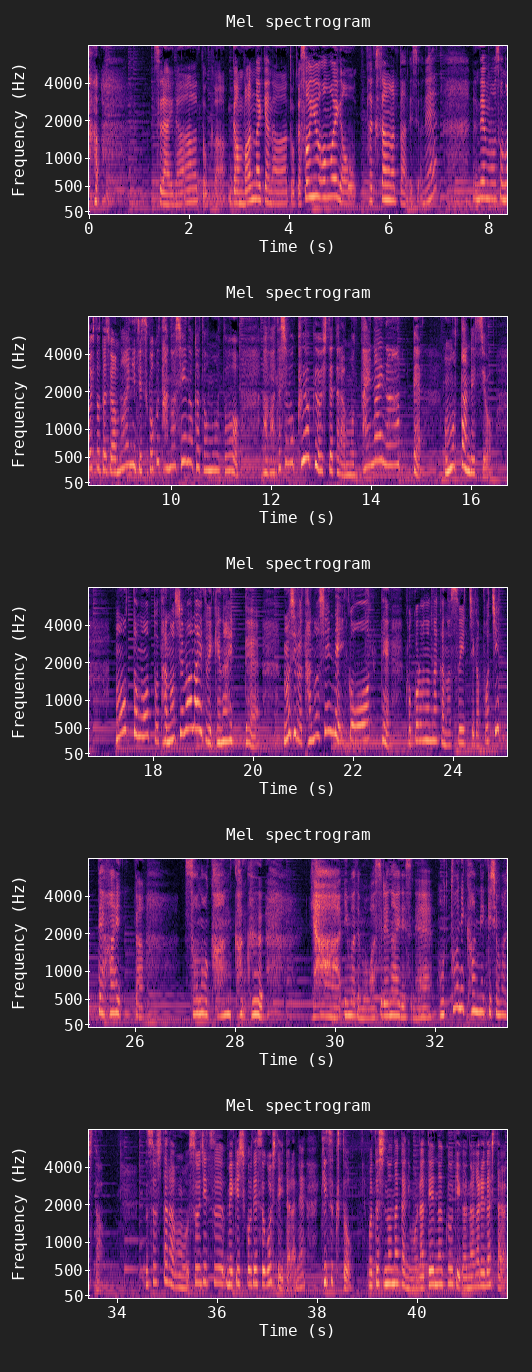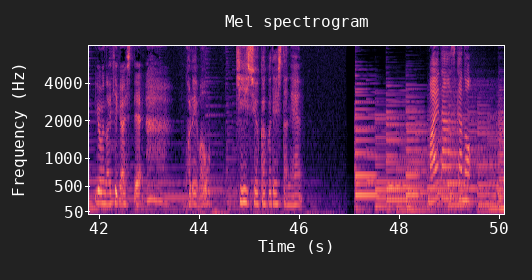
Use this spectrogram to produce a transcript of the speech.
辛いなとか頑張んなきゃなとかそういう思いがたくさんあったんですよね。でもその人たちは毎日すごく楽しいのかと思うとあ私もくよくよしてたらもったいないなって思ったんですよ。もっともっと楽しまないといけないってむしろ楽しんでいこうって心の中のスイッチがポチって入ったその感覚。いや今でも忘れないですね。本当に感激しました。そしたらもう数日メキシコで過ごしていたらね気づくと私の中にもラテンな空気が流れ出したような気がしてこれは大きい収穫でしたね。前田明日香の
